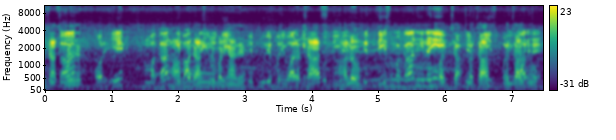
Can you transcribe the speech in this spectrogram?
दुकान और एक मकान हाँ, की बात नहीं होती। ये पूरे परिवार की पचास, बात होती है। तीस मकान ही नहीं पचास- परिवार पचास है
